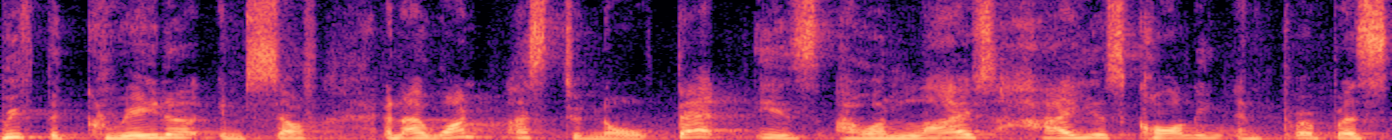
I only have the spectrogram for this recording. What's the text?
with the creator himself. And i want us to know that is our life's highest calling and purpose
